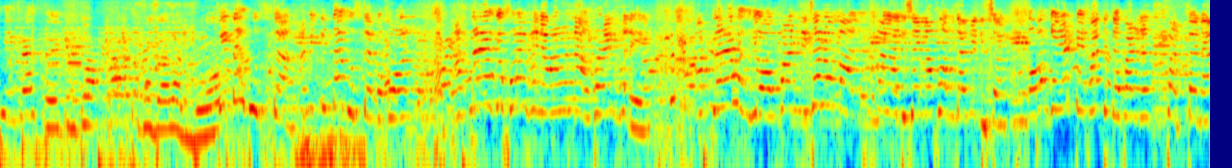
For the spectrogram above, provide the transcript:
ঠিক আছে কিন্তু আপনার তো বোঝা লাগবো কিতা বুঝতাম আমি কিতা বুঝতাম এখন আপনারা যখন এখানে আমার না করে এখানে আপনারা ফার্নিচার মাল মালা দিছেন না কম দামে দিছেন আমার করে টেকা দিতে পারে পারতো না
